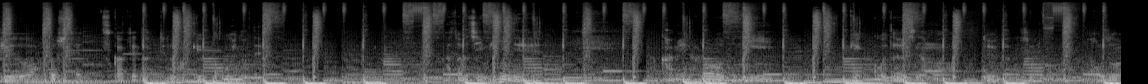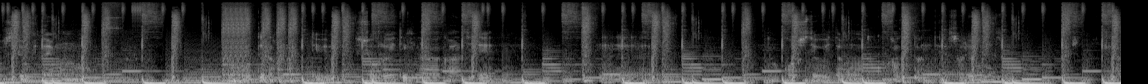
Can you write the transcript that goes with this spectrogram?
ビューアーとして使ってたっていうのが結構多いのであとは地味にねカメラロールに結構大事なものな感じで、えー、残しておいたものとか買ったんでそれをねあ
